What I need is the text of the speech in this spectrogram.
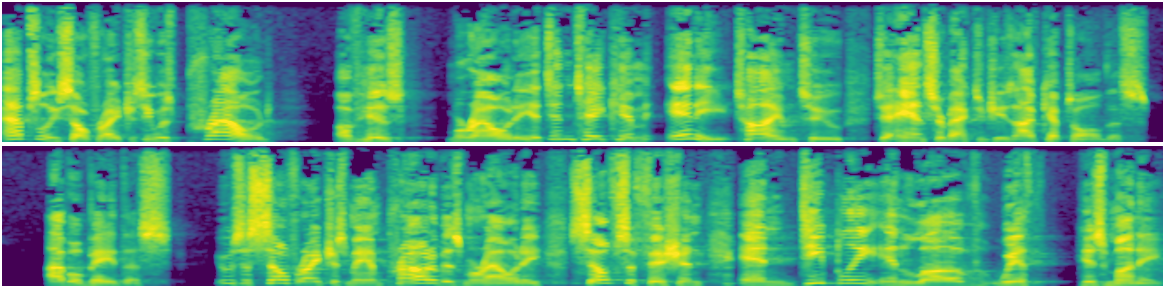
Absolutely self righteous. He was proud of his morality. It didn't take him any time to, to answer back to Jesus, I've kept all of this, I've obeyed this. He was a self righteous man, proud of his morality, self sufficient, and deeply in love with his money.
